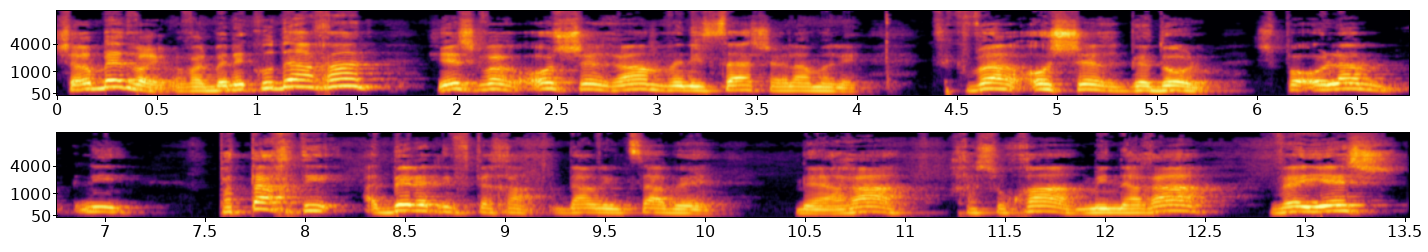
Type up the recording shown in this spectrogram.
יש הרבה דברים, אבל בנקודה אחת יש כבר עושר רם ונישא של עולם מלא. זה כבר עושר גדול. יש פה עולם, אני פתחתי, הדלת נפתחה. אדם נמצא במערה חשוכה, מנהרה, ויש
